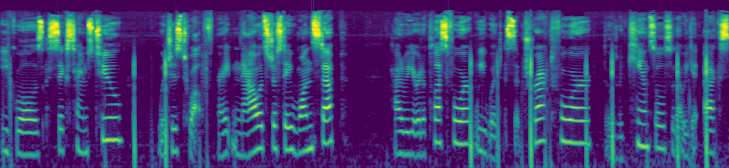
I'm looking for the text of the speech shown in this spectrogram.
equals 6 times 2, which is 12. Right now it's just a one step. How do we get rid of plus 4? We would subtract 4. Those would cancel so that we get x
